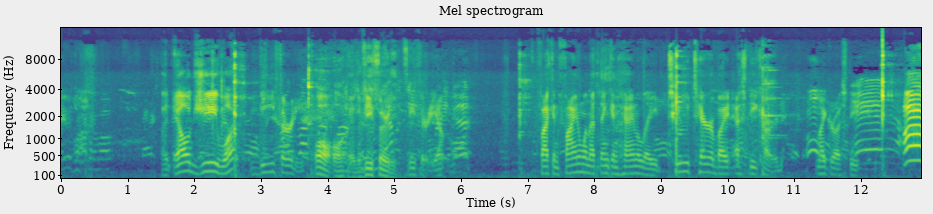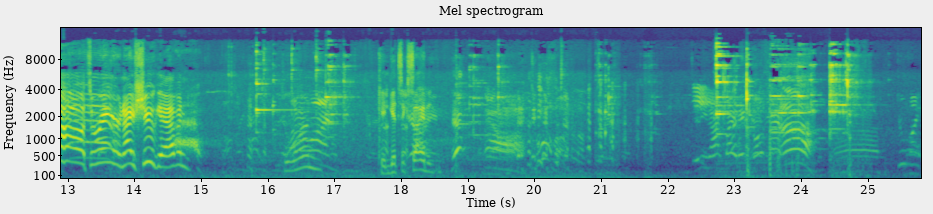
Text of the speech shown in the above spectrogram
he was talking about. An LG what? V30. Oh, okay, the V30. V30, yep. If I can find one that thing can handle a two terabyte SD card, micro SD. Oh, it's a ringer. Nice shoe, Gavin. Two one. Kid gets excited. Did he not bite it closer? Ah. Two Mikey.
